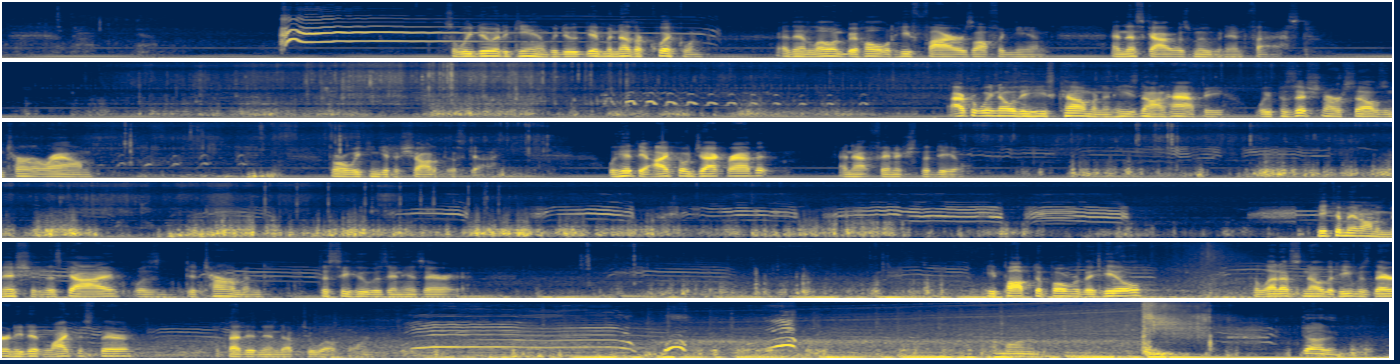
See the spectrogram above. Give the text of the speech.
So we do it again. We do give him another quick one. And then lo and behold, he fires off again. And this guy was moving in fast. After we know that he's coming and he's not happy, we position ourselves and turn around where we can get a shot at this guy. We hit the Ico Jackrabbit, and that finished the deal. He came in on a mission. This guy was determined to see who was in his area. He popped up over the hill to let us know that he was there and he didn't like us there, but that didn't end up too well for him. I'm on him. Got him.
